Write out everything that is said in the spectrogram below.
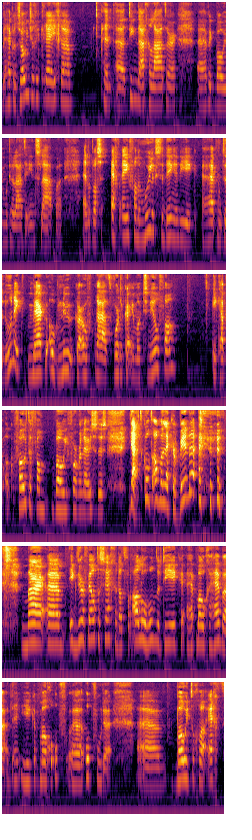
heb een zoontje gekregen. En uh, tien dagen later uh, heb ik Bowie moeten laten inslapen. En dat was echt een van de moeilijkste dingen die ik heb moeten doen. Ik merk ook nu ik erover praat, word ik er emotioneel van. Ik heb ook een foto van Bowie voor mijn neus. Dus ja, het komt allemaal lekker binnen. maar um, ik durf wel te zeggen dat van alle honden die ik heb mogen hebben, die ik heb mogen uh, opvoeden, uh, Bowie toch wel echt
